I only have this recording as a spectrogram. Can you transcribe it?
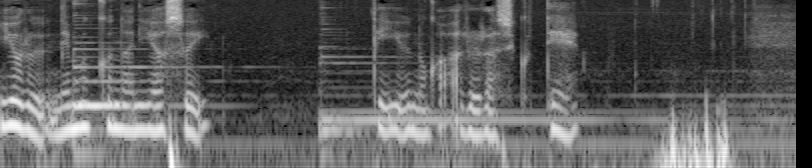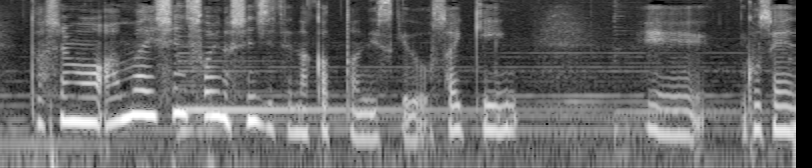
夜眠くなりやすいっていうのがあるらしくて。私もあんまりそういうの信じてなかったんですけど最近、えー、午前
